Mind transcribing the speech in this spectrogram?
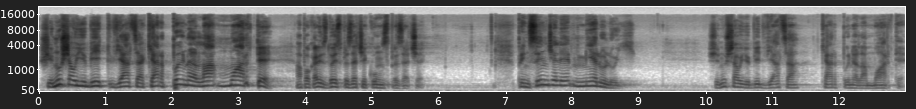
și nu și-au iubit viața chiar până la moarte. Apocalips 12 cu 11. Prin sângele mielului și nu și-au iubit viața chiar până la moarte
